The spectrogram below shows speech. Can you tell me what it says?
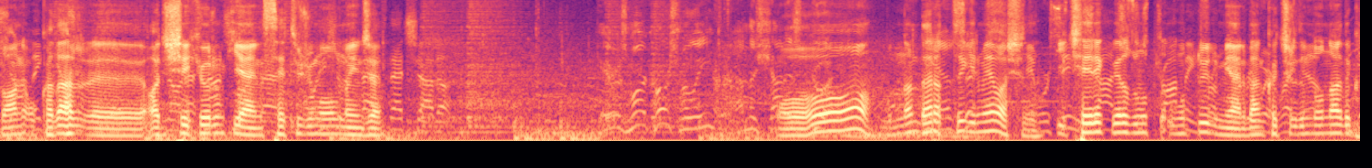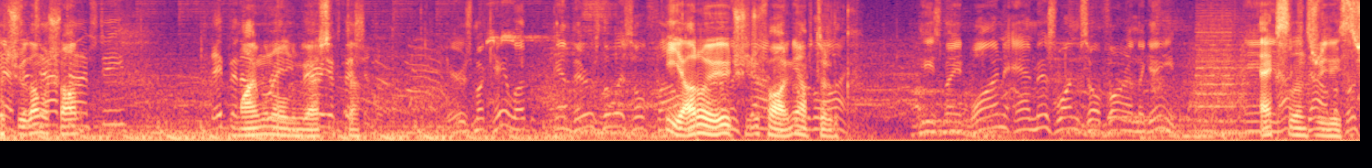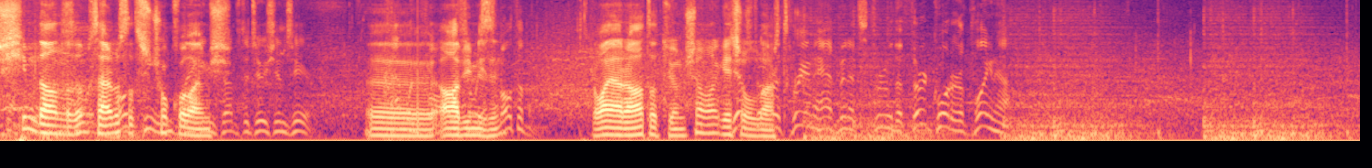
Şu an o kadar eee, acı çekiyorum ki yani set hücumu olmayınca. Oo, bunların da her attığı girmeye başladı. İlk çeyrek biraz umutlu, umutluydum yani. Ben kaçırdığımda onlar da kaçıyordu ama şu an maymun oldum gerçekten. İyi the 3. shot. faulünü Go to the yaptırdık. Excellent release. Şimdi anladım. Serbest atışı çok kolaymış. it's abimizin. Bayağı rahat atıyormuş ama geç oldu artık.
